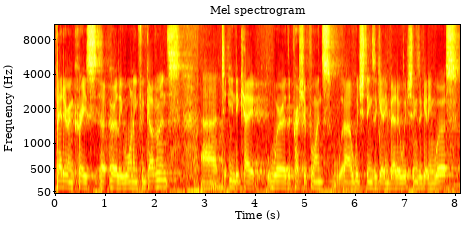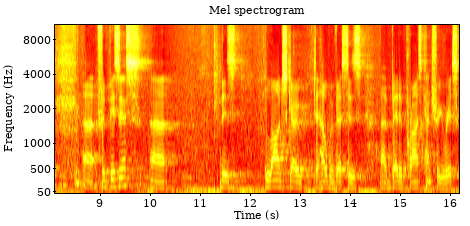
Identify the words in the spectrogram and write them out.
better increase uh, early warning for governments, uh, to indicate where the pressure points, uh, which things are getting better, which things are getting worse. Uh, for business, uh, there's large scope to help investors uh, better price country risk.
